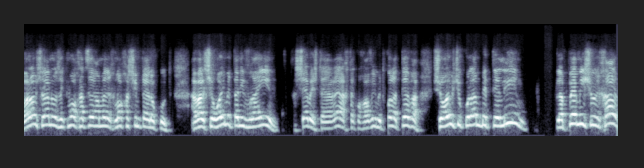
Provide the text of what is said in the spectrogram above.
בעולם שלנו זה כמו חצר המלך, לא חשים את האלוקות. אבל כשרואים את הנבראים, השמש, את הירח, את הכוכבים, את כל הטבע, שרואים שכולם בטלים כלפי מישהו אחד,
